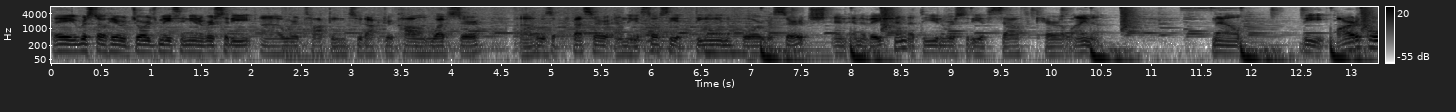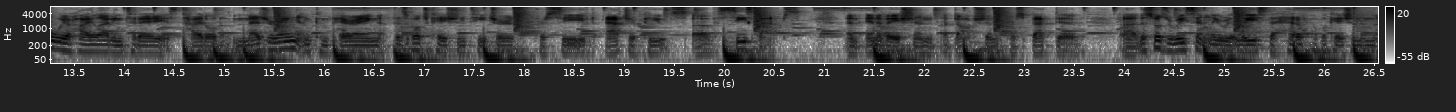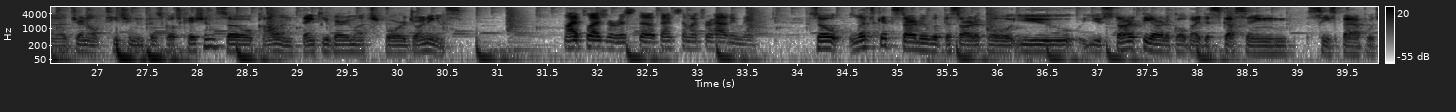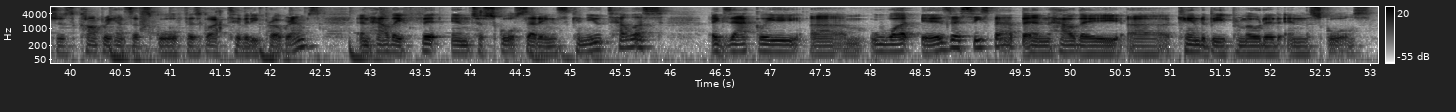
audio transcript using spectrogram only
Hey, Risto here with George Mason University. Uh, we're talking to Dr. Colin Webster, uh, who is a professor and the Associate Dean for Research and Innovation at the University of South Carolina. Now, the article we're highlighting today is titled Measuring and Comparing Physical Education Teachers' Perceived Attributes of CSPAPs An Innovation Adoption Perspective. Uh, this was recently released ahead of publication in the Journal of Teaching and Physical Education. So, Colin, thank you very much for joining us. My pleasure, Risto. Thanks so much for having me. So let's get started with this article. You you start the article by discussing CSPAP, which is Comprehensive School Physical Activity Programs, and how they fit into school settings. Can you tell us exactly um, what is a CSPAP and how they uh, came to be promoted in the schools?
